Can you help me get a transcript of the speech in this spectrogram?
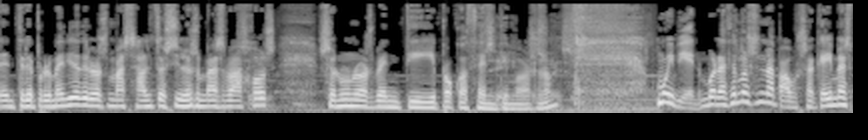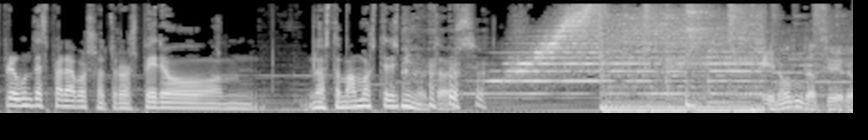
entre el promedio de los más altos y los más bajos son unos 20 y poco céntimos, muy bien, bueno, hacemos una pausa, que hay más preguntas para vosotros, pero mm, nos tomamos tres minutos. en Onda Cero,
